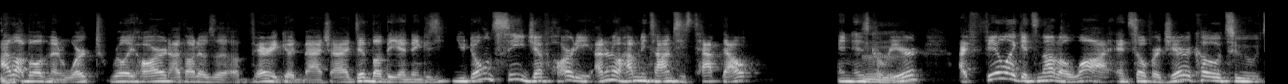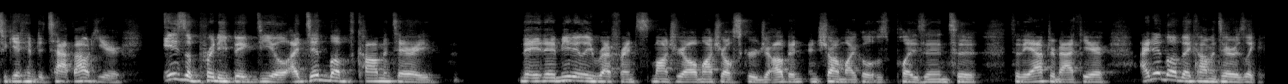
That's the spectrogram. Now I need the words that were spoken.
I thought both men worked really hard. I thought it was a, a very good match. I did love the ending because you don't see Jeff Hardy. I don't know how many times he's tapped out in his mm. career I feel like it's not a lot. And so for Jericho to to get him to tap out here is a pretty big deal. I did love commentary. They, they immediately reference Montreal, Montreal screw job, and, and Shawn Michaels plays into to the aftermath here. I did love that commentary. It was like,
